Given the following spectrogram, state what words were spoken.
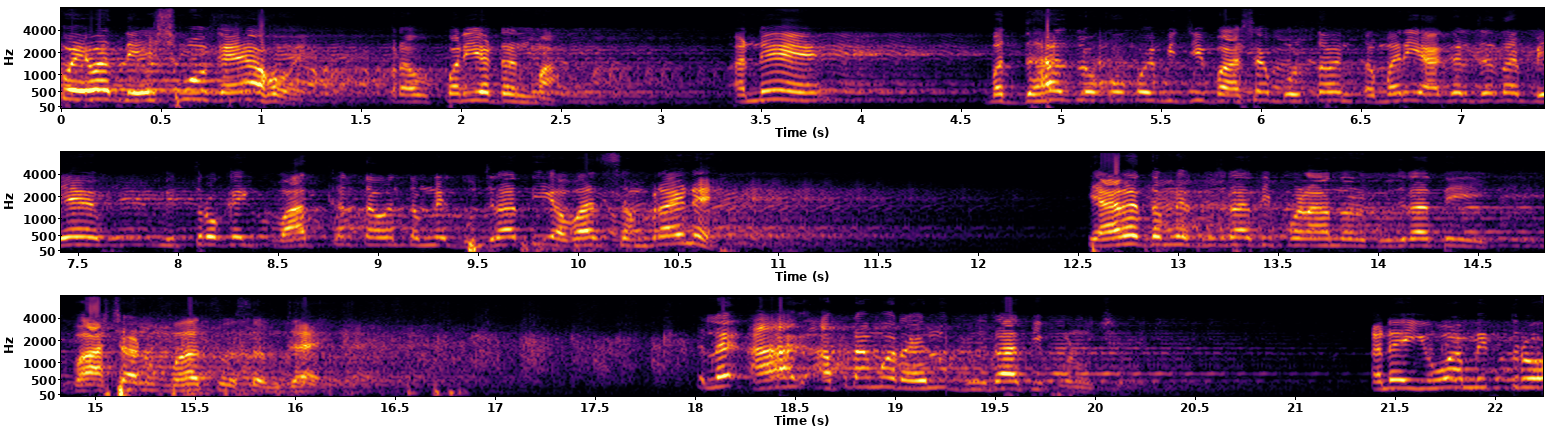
કોઈ એવા દેશમાં ગયા હોય પર્યટનમાં, અને બધા જ લોકો કોઈ બીજી ભાષા બોલતા હોય ને, તમારી આગળ જતા બે મિત્રો કંઈક વાત કરતા હોય તમને ગુજરાતી અવાજ સંભળાય ને ત્યારે તમને ગુજરાતીપણાનું અને ગુજરાતી ભાષાનું મહત્વ સમજાય. એટલે આ આપણામાં રહેલું ગુજરાતીપણું છે. અને યુવા મિત્રો,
